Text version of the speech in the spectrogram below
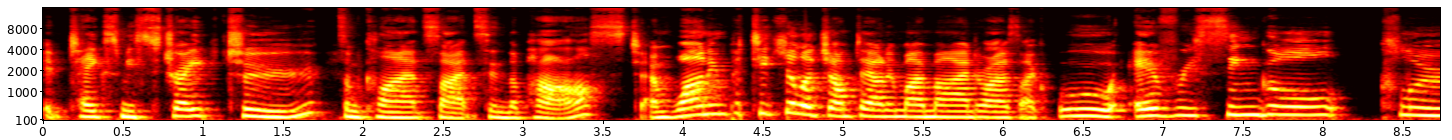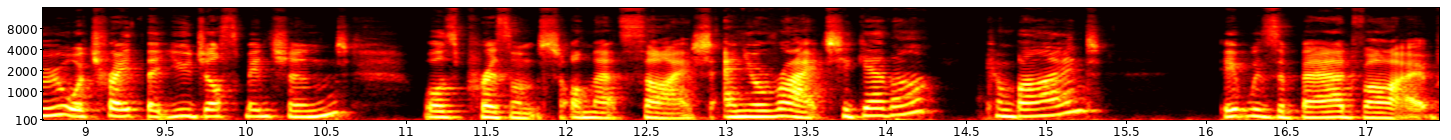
it takes me straight to some client sites in the past. And one in particular jumped out in my mind where I was like, ooh, every single clue or trait that you just mentioned was present on that site. And you're right, together, combined, it was a bad vibe.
